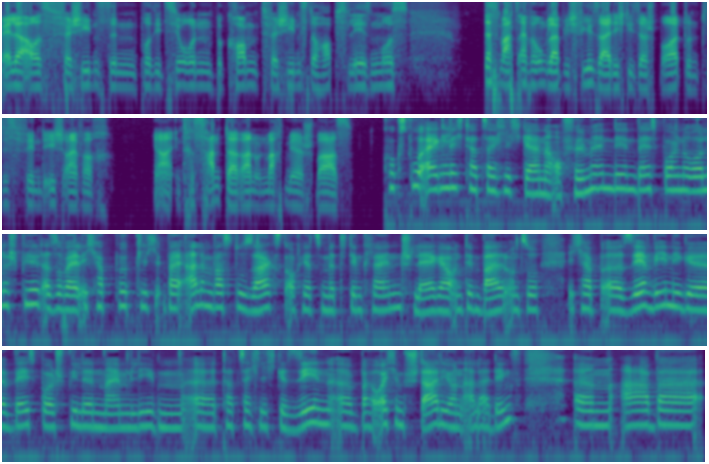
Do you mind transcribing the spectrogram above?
Bälle aus verschiedensten Positionen bekommt, verschiedenste Hops lesen muss. Das macht es einfach unglaublich vielseitig, dieser Sport, und das finde ich einfach ja, interessant daran und macht mir Spaß. Guckst du eigentlich tatsächlich gerne auch Filme, in denen Baseball eine Rolle spielt? Also, weil ich habe wirklich bei allem, was du sagst, auch jetzt mit dem kleinen Schläger und dem Ball und so, ich habe äh, sehr wenige Baseballspiele in meinem Leben äh, tatsächlich gesehen, äh, bei euch im Stadion allerdings. Ähm, aber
